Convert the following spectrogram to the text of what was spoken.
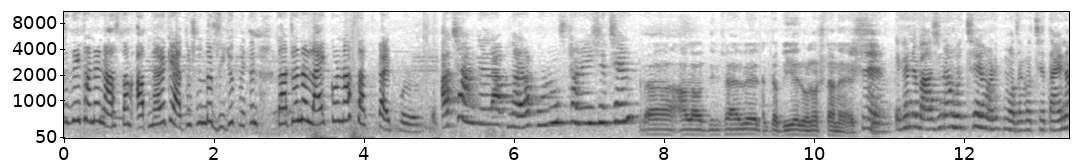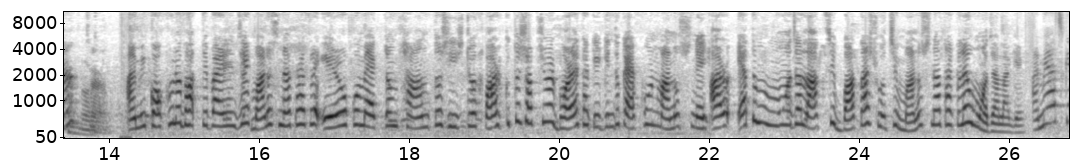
যদি এখানে নাচতাম আপনারা কি এত সুন্দর ভিডিও পেতেন? তার জন্য লাইক করুন আর সাবস্ক্রাইব করুন। আচ্ছা আঙ্কেল আপনারা কোন অনুষ্ঠানে এসেছেন? আলাউদ্দিন সাহেবের একটা বিয়ের অনুষ্ঠানে হ্যাঁ এখানে বাজনা হচ্ছে অনেক মজা হচ্ছে তাই না? হ্যাঁ। আমি কখনো ভাবতে পারিনি যে মানুষ না থাকলে এরকম একদম শান্ত শিষ্ট পার্ক তো সবসময় ভরা থাকে কিন্তু এখন মানুষ নেই। আর এত মজা লাগছে, বাতাস হচ্ছে, মানুষ না থাকলেও মজা লাগে। আমি আজকে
